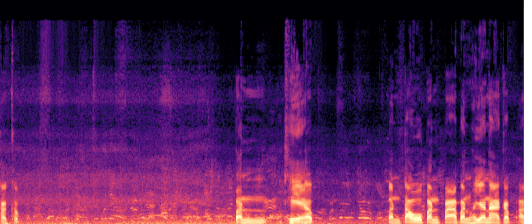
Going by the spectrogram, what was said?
ครับครับ ปั้นแชร์ครับ ปั้นเตาปั้นปลาปั้นพญานาคครับอา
